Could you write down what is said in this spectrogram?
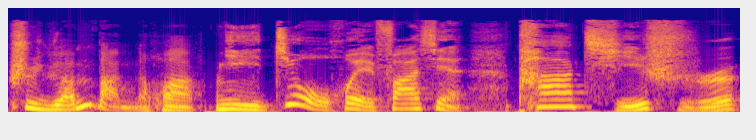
是原版的话，你就会发现它其实。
